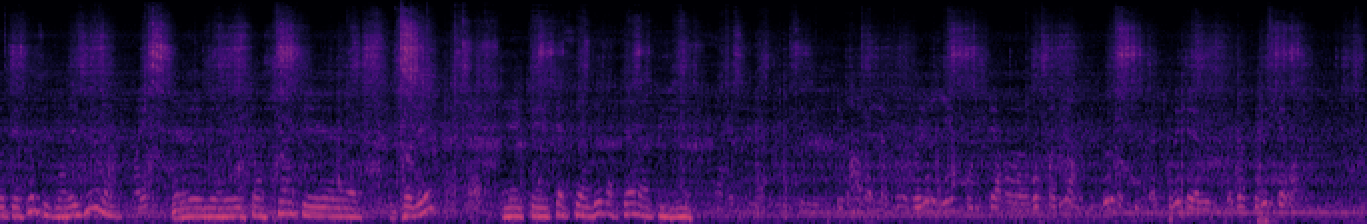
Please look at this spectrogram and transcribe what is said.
protection, c'est devant les yeux, là. Oui. Il le, le, son chien qui est euh, volé et qui est cassé en deux par terre dans la cuisine. C'est grave, elle l'a volé hier pour lui faire euh, refroidir un petit peu.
